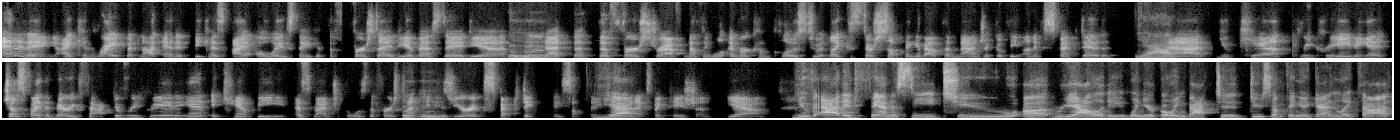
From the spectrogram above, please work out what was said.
editing. I can write but not edit because I always think that the first idea, best idea, mm-hmm. that the, the first draft, nothing will ever come close to it. Like there's something about the magic of the unexpected. Yeah. That you can't recreating it just by the very fact of recreating it, it can't be as magical as the first time Mm-mm. because you're expecting something. Yeah. an expectation. Yeah you've added fantasy to uh, reality when you're going back to do something again like that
